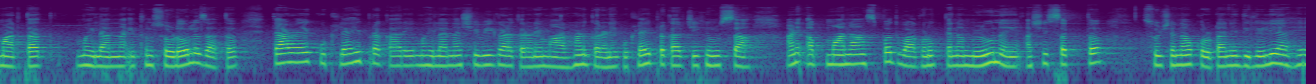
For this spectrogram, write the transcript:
मारतात महिलांना इथून सोडवलं जातं. त्यावेळे कुठल्याही प्रकारे महिलांना शिवीगाळ करणे मारहाण करणे कुठल्याही प्रकारची हिंसा आणि अपमानास्पद वागणूक त्यांना मिळू नये अशी सक्त सूचना कोर्टाने दिलेली आहे.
